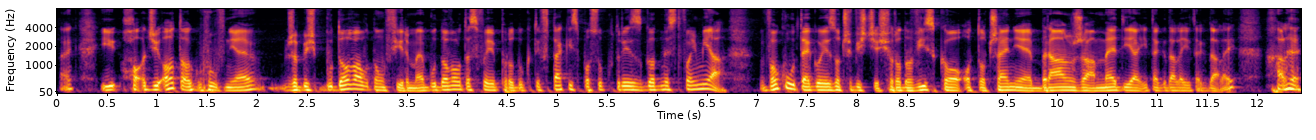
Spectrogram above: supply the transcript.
Tak? I chodzi o to głównie, żebyś budował tą firmę, budował te swoje produkty w taki sposób, który jest zgodny z Twoim ja. Wokół tego jest oczywiście środowisko, otoczenie, branża, media itd., tak itd., tak ale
